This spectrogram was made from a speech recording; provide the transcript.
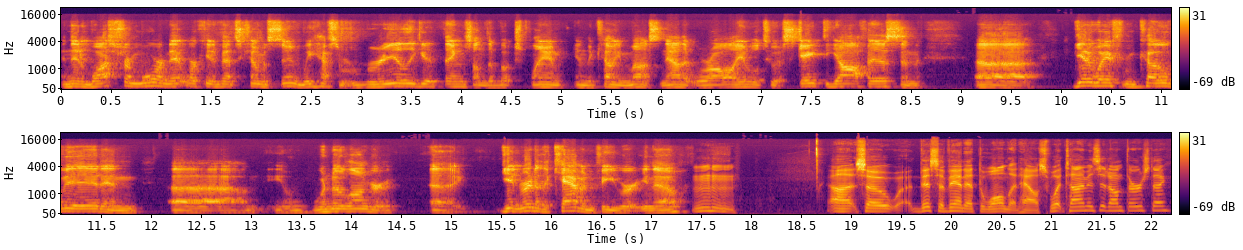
and then watch for more networking events coming soon. We have some really good things on the books planned in the coming months now that we're all able to escape the office and uh, get away from COVID. And, uh, you know, we're no longer uh, getting rid of the cabin fever, you know? Mm-hmm. Uh, so, this event at the Walnut House, what time is it on Thursday?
